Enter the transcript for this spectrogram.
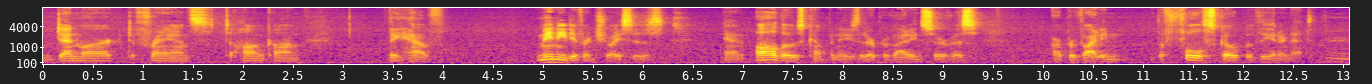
from Denmark to France to Hong Kong, they have many different choices, and all those companies that are providing service are providing the full scope of the internet. Mm.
